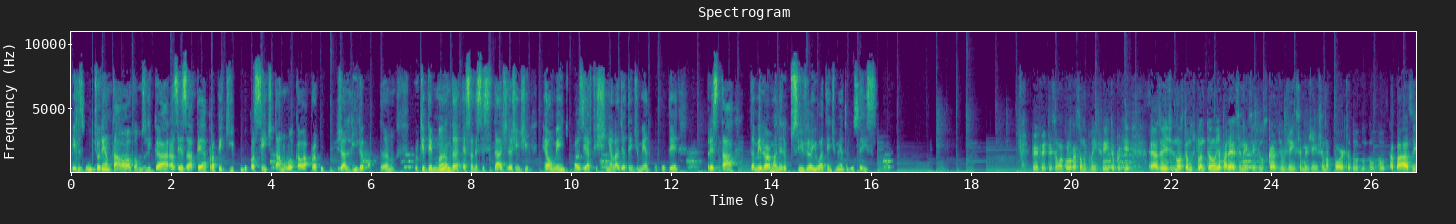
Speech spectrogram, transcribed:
eles vão te orientar, ó, vamos ligar. Às vezes até a própria equipe do paciente está no local, a própria equipe já liga passando, porque demanda essa necessidade da gente realmente fazer a fichinha lá de atendimento para poder prestar da melhor maneira possível aí o atendimento a vocês. Perfeito, essa é uma colocação muito bem feita, porque é, às vezes nós estamos de plantão e aparece, né? Sempre os casos de urgência, emergência na porta do, do, do, da base.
